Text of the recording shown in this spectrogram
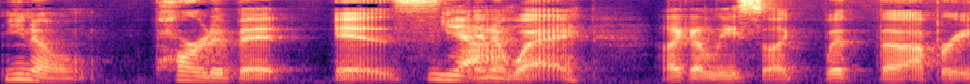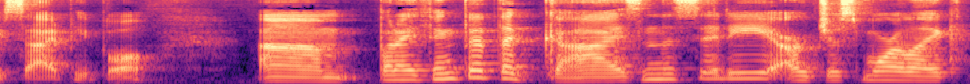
you know, part of it is Yeah. in a way. Like at least like with the Upper East Side people. Um, but I think that the guys in the city are just more like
